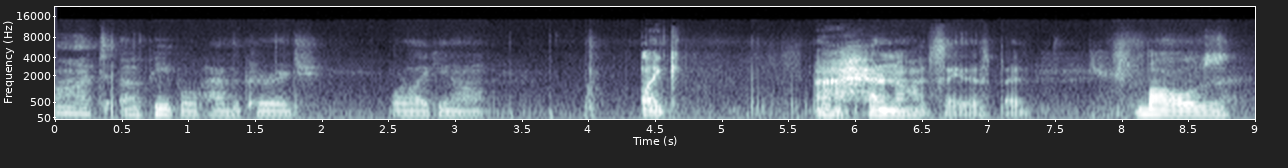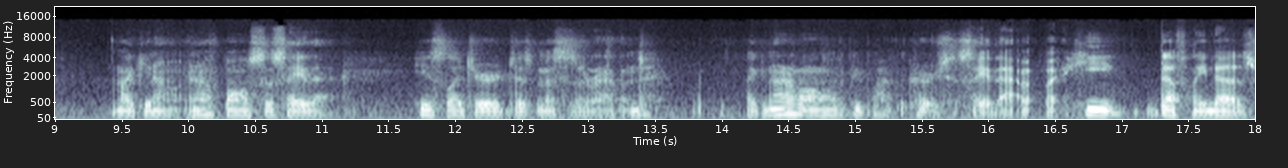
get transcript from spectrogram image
lot of people have the courage or like you know like uh, i don't know how to say this but balls like you know enough balls to say that Heath Ledger just messes around like not a lot of people have the courage to say that but he definitely does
